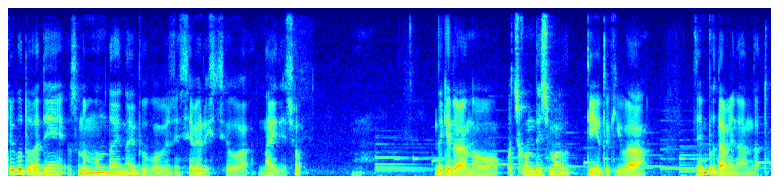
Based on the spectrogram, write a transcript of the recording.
ということはねその問題ない部分を別に責める必要はないでしょ。だけどあの落ち込んでしまうっていう時は全部ダメなんだと。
